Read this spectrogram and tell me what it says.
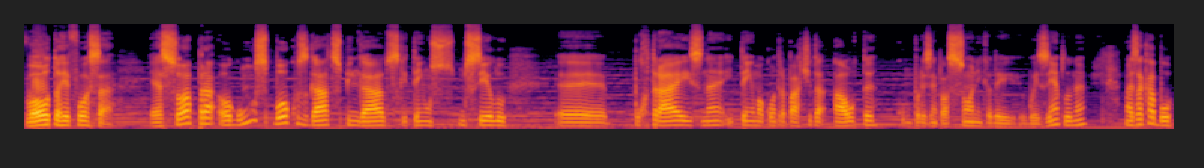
Volto a reforçar. É só para alguns poucos gatos pingados que tem um, um selo é, por trás, né? E tem uma contrapartida alta, como por exemplo a Sony, que eu dei o exemplo, né? Mas acabou.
